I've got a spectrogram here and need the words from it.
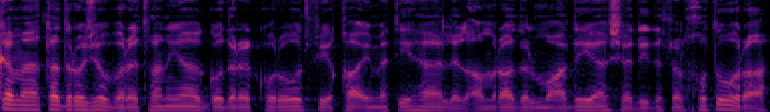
كما تدرج بريطانيا جدر القرود في قائمتها للأمراض المعدية شديدة الخطورة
